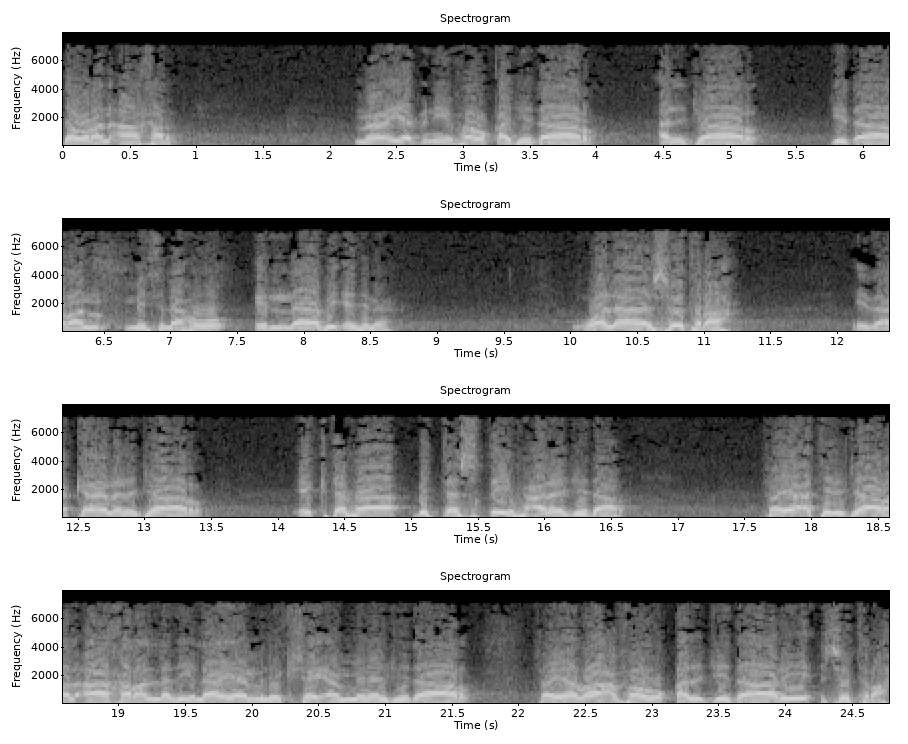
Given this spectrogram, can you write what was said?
دورا آخر. ما يبني فوق جدار الجار جدارا مثله إلا بإذنه ولا سترة. إذا كان الجار اكتفى بالتسقيف على الجدار فيأتي الجار الآخر الذي لا يملك شيئا من الجدار فيضع فوق الجدار سترة.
